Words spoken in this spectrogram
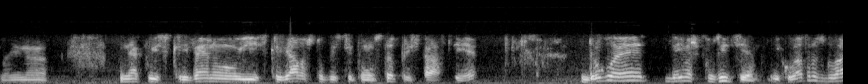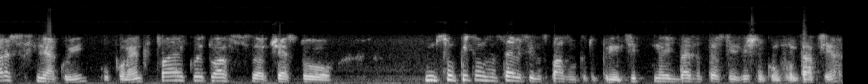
нали, на някакво изкривено и изкривяващо действителността пристрастие. Друго е да имаш позиция. И когато разговаряш с някой опонент, това е което аз често се опитвам за себе си да спазвам като принцип, нали, без да търся излишна конфронтация.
